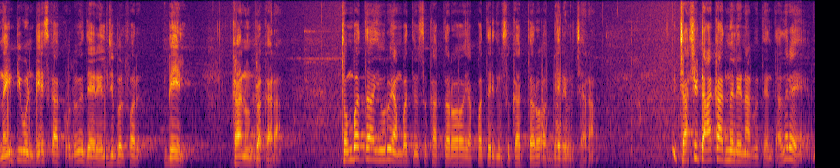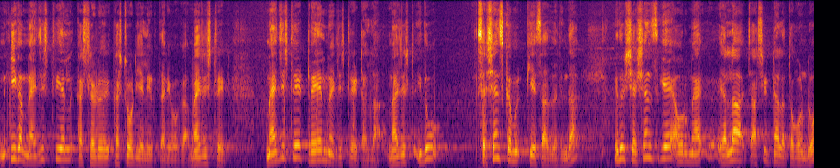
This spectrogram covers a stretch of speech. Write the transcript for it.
ನೈಂಟಿ ಒನ್ ಡೇಸ್ಗೆ ಹಾಕಿದ್ರು they are eligible for bail ಕಾನೂನು ಪ್ರಕಾರ. ತೊಂಬತ್ತ, ಇವರು ಎಂಬತ್ತು ದಿವ್ಸಕ್ಕೆ ಹಾಕ್ತಾರೋ, ಎಪ್ಪತ್ತೈದು ದಿವ್ಸಕ್ಕೆ ಹಾಕ್ತಾರೋ, ಅದು ಬೇರೆ ವಿಚಾರ. ಚಾರ್ಜ್ ಶೀಟ್ ಹಾಕಾದ್ಮೇಲೆ ಏನಾಗುತ್ತೆ ಅಂತ ಅಂದರೆ, ಈಗ ಮ್ಯಾಜಿಸ್ಟ್ರಿಯಲ್ ಕಸ್ಟಡಿ, ಕಸ್ಟೋಡಿಯಲ್ಲಿ ಇರ್ತಾರೆ ಇವಾಗ ಮ್ಯಾಜಿಸ್ಟ್ರೇಟ್. ಮ್ಯಾಜಿಸ್ಟ್ರೇಟ್ ಟ್ರಯಲ್ ಮ್ಯಾಜಿಸ್ಟ್ರೇಟ್ ಅಲ್ಲ. ಮ್ಯಾಜಿಸ್ಟ್, ಇದು ಸೆಷನ್ಸ್ ಕಮಿ, ಕೇಸ್ ಆದ್ದರಿಂದ ಇದು ಸೆಷನ್ಸ್ಗೆ ಅವರು ಮ್ಯಾ, ಎಲ್ಲ ಚಾರ್ಜ್ ಶೀಟ್ನೆಲ್ಲ ತೊಗೊಂಡು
